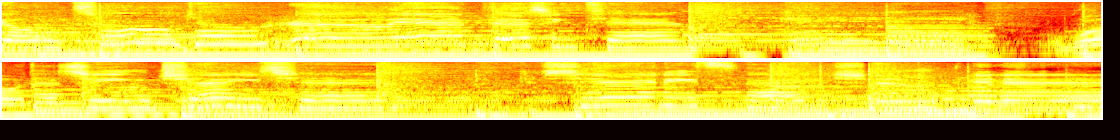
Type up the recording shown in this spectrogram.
用同样热烈的晴天，给你我的青春一切，感谢你在身边。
